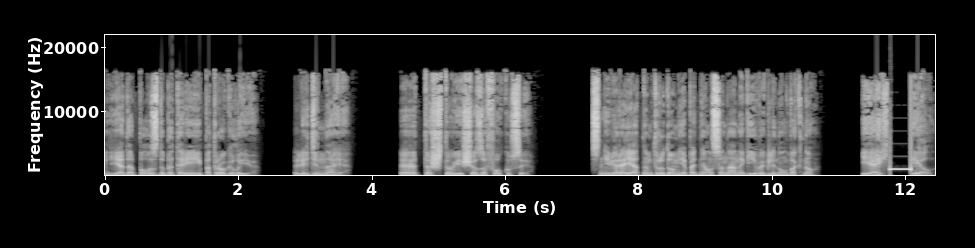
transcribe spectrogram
Я дополз до батареи и потрогал ее. Ледяная. Это что еще за фокусы? С невероятным трудом я поднялся на ноги и выглянул в окно. И охерел.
